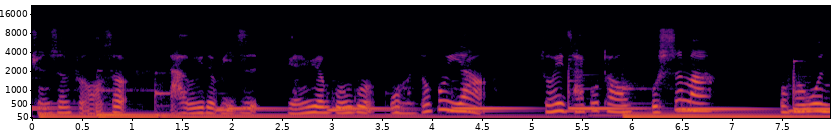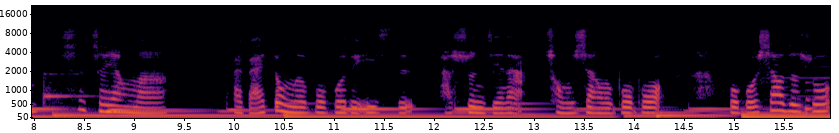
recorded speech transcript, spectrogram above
全身粉红色，大如意的鼻子，圆圆滚滚，我们都不一样，所以才不同，不是吗？波波问：“是这样吗？”白白懂了波波的意思，他瞬间啊，冲向了波波。波波笑着说。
